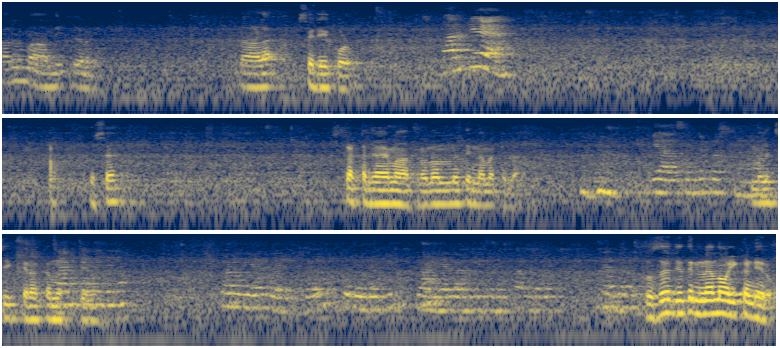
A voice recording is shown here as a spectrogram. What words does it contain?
അത് മാന്തിക്കാണ് നാളെ ശരിയായിക്കോളും. പക്ഷെ കട്ടൻ ചായ മാത്രം ഒന്നും തിന്നാൻ പറ്റില്ല. നമ്മൾ ചിക്കനൊക്കെ നിർത്തി കുസ ഇജ്ജ് തിന്നാൻ നോയിക്കേണ്ടി വരും.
